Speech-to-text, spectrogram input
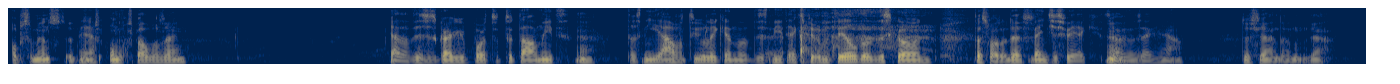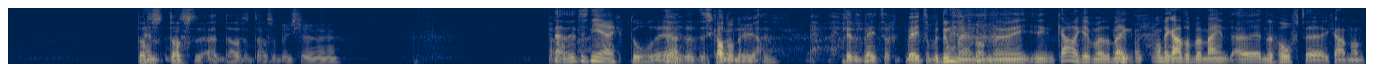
Op zijn minst. Het Ja. moet onvoorspelbaar zijn. ja, dat is het Gregory Porter totaal niet. Ja. Dat is niet avontuurlijk en dat is niet experimenteel. dat is gewoon Dat is wat het is. bandjeswerk, zou Ja. je dan zeggen. Ja. Dus ja, dan, ja. Dat, En- is, dat, is, eh, dat, is, dat is een beetje... Nou, dat is niet erg bedoeld. Hè? Ja, dat is kan gewoon- er niet, het- Je kunt het beter, beter benoemen en dan eh, in kader geven. Maar dan, ik- dan gaat er bij mij eh, in het hoofd eh, gaan dan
